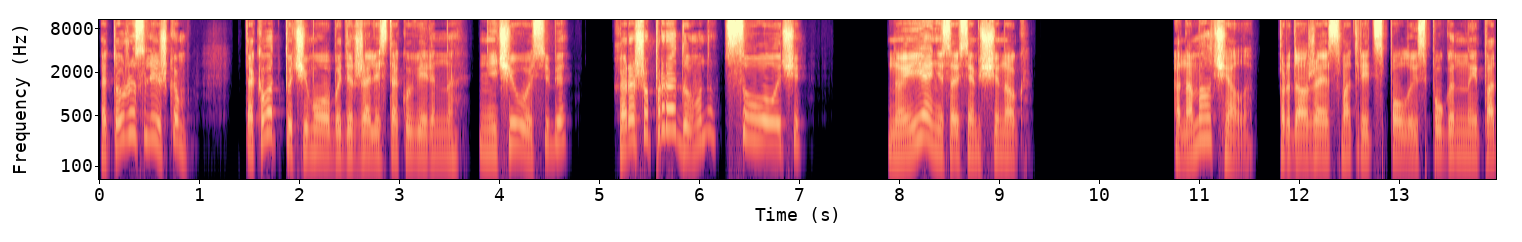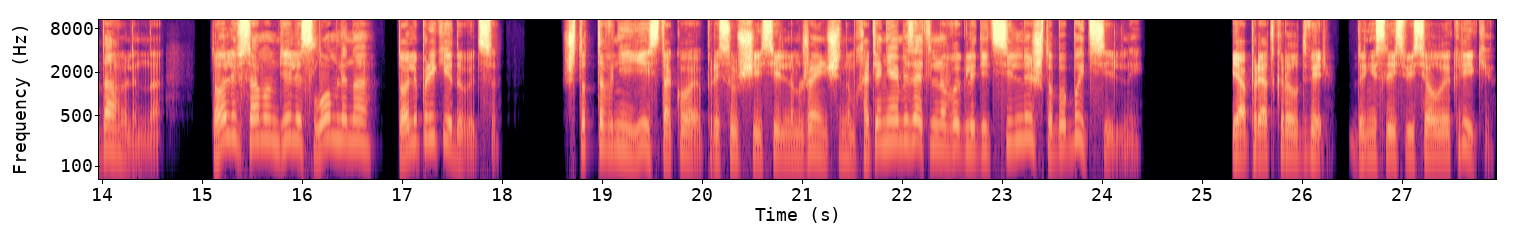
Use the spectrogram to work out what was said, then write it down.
это уже слишком. Так вот почему оба держались так уверенно. Ничего себе. Хорошо продумано, сволочи. Но и я не совсем щенок». Она молчала, продолжая смотреть с пола испуганно и подавленно. То ли в самом деле сломлена, то ли прикидывается. Что-то в ней есть такое, присущее сильным женщинам, хотя не обязательно выглядеть сильной, чтобы быть сильной. Я приоткрыл дверь, донеслись веселые крики.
